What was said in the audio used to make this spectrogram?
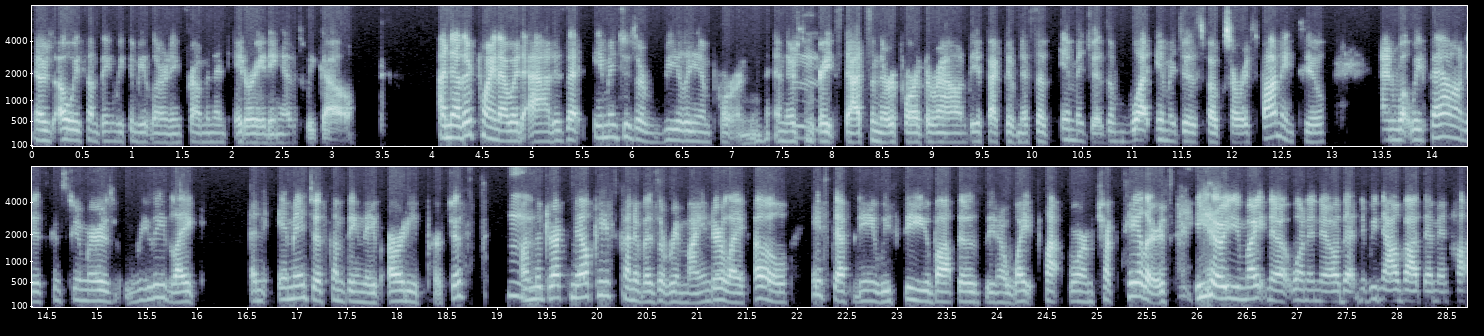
know, there's always something we can be learning from and then iterating as we go. Another point I would add is that images are really important. And there's mm. some great stats in the report around the effectiveness of images and what images folks are responding to. And what we found is consumers really like an image of something they've already purchased mm. on the direct mail piece, kind of as a reminder, like, oh, hey Stephanie, we see you bought those, you know, white platform Chuck Taylors. You know, you might know want to know that we now got them in hot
